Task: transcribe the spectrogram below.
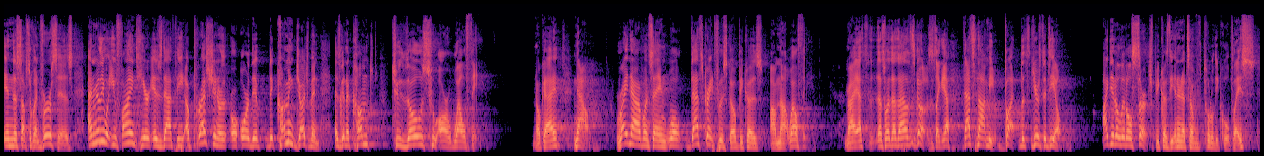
in the subsequent verses. And really, what you find here is that the oppression or, or, or the, the coming judgment is going to come to those who are wealthy. Okay? Now, right now, everyone's saying, well, that's great, Fusco, because I'm not wealthy. Right? That's, that's, what, that's how this goes. It's like, yeah, that's not me. But here's the deal I did a little search because the internet's a totally cool place,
